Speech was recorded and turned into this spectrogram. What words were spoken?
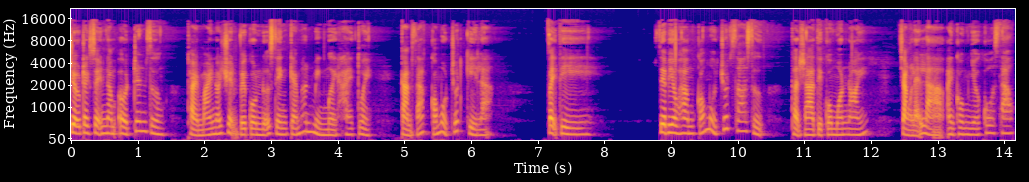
Triệu Trạch Duệ nằm ở trên giường, thoải mái nói chuyện với cô nữ sinh kém hơn mình 12 tuổi. Cảm giác có một chút kỳ lạ. Vậy thì... Diệp Hiểu Hàm có một chút do dự. Thật ra thì cô muốn nói, chẳng lẽ là anh không nhớ cô sao?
